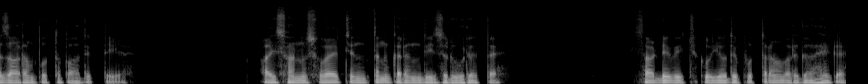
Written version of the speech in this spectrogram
ਹਜ਼ਾਰਾਂ ਪੁੱਤ ਪਾ ਦਿੱਤੇ ਐ। ਅੱਜ ਸਾਨੂੰ ਸਵੈ ਚਿੰਤਨ ਕਰਨ ਦੀ ਜ਼ਰੂਰਤ ਹੈ ਸਾਡੇ ਵਿੱਚ ਕੋਈ ਉਹਦੇ ਪੁੱਤਰਾਂ ਵਰਗਾ ਹੈਗਾ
